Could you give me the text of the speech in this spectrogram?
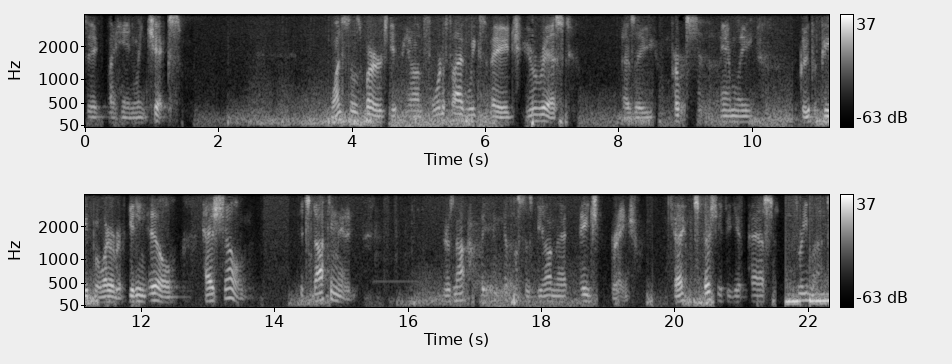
sick by handling chicks. Once those birds get beyond four to five weeks of age, your risk as a person, family, group of people, whatever, of getting ill has shown. It's documented. There's not any illnesses beyond that age range okay? Especially if you get past three months.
